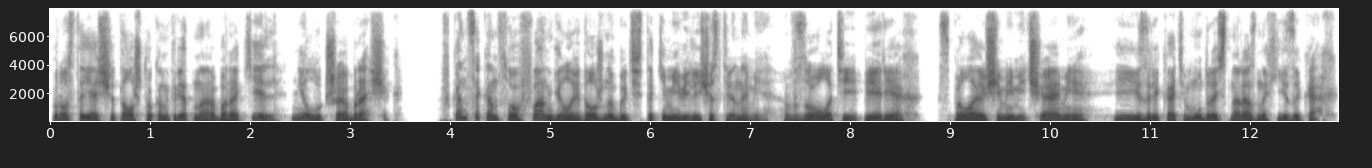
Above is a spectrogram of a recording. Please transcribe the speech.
Просто я считал, что конкретно Баракель не лучший образчик. В конце концов, ангелы должны быть такими величественными, в золоте и перьях, с пылающими мечами и изрекать мудрость на разных языках.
